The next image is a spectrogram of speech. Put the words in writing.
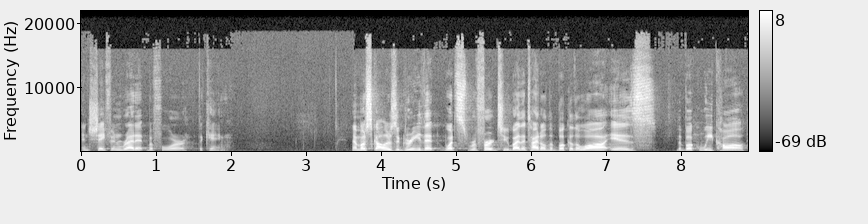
And Shaphan read it before the king. Now, most scholars agree that what's referred to by the title, the Book of the Law, is the book we call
